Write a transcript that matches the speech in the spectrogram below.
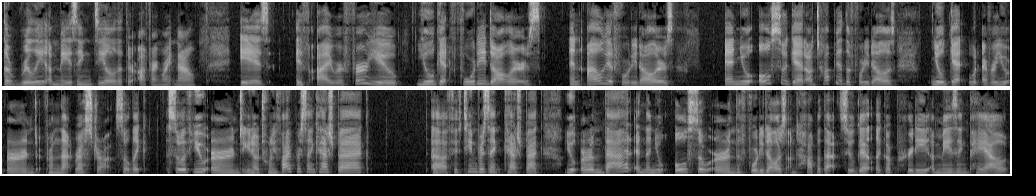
the really amazing deal that they're offering right now is if I refer you, you'll get $40 and I'll get $40 and you'll also get on top of the $40 you'll get whatever you earned from that restaurant. So like so if you earned, you know, 25% cash back, uh, 15% cash back, you'll earn that and then you'll also earn the $40 on top of that. So you'll get like a pretty amazing payout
